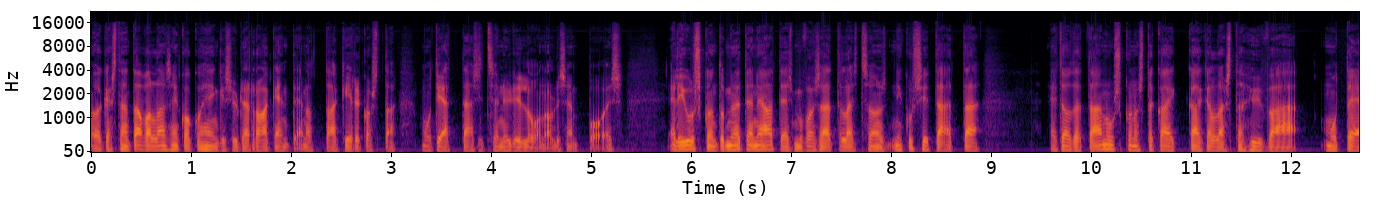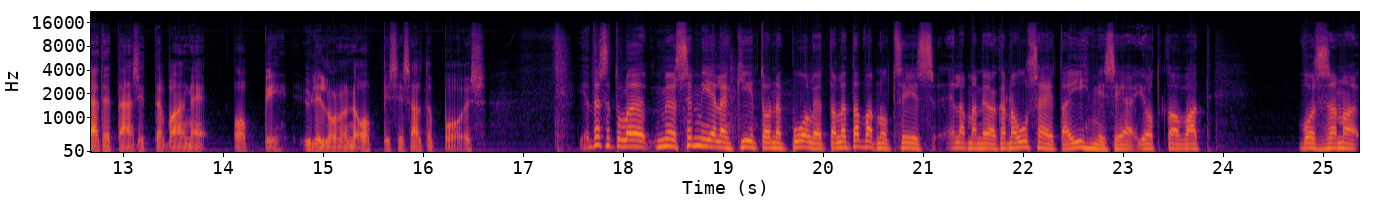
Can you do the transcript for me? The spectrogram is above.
Oikeastaan tavallaan sen koko henkisyyden rakenteen ottaa kirkosta, mutta jättää sitten sen yliluonnollisen pois. Eli uskontomyönteinen ateismi voisi ajatella, että se on niin kuin sitä, että, että otetaan uskonnosta kaik, kaikenlaista hyvää, mutta jätetään sitten vain ne oppi, yliluonnollinen oppisisältö pois. Ja tässä tulee myös se mielenkiintoinen puoli, että olen tavannut siis elämäni aikana useita ihmisiä, jotka ovat – voisi sanoa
